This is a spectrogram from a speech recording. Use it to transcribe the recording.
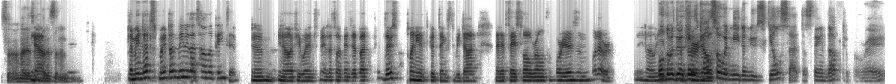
So that is, Yeah. that is an, I mean, that's, maybe that's how they paint it. Um, you know, if you win, that's how they paint it, but there's plenty of good things to be done. And if they slow rolling for four years and whatever, you know. Well, the, the, sure the he'll- council would need a new skill set to stand up to him, right?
